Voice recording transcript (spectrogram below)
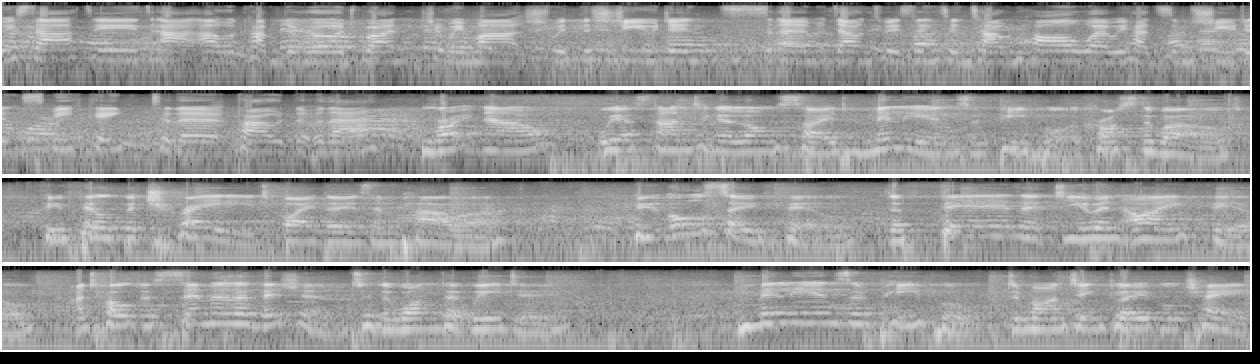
We started at our Camden Road branch and we marched with the students um, down to Islington Town Hall where we had some students speaking to the crowd that were there. Right now, we are standing alongside millions of people across the world who feel betrayed by those in power, who also feel the fear that you and I feel and hold a similar vision to the one that we do. Millions of people demanding global change.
